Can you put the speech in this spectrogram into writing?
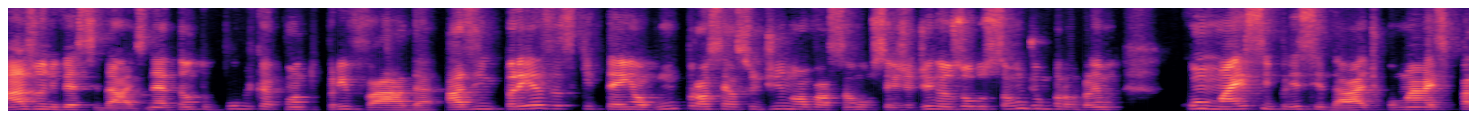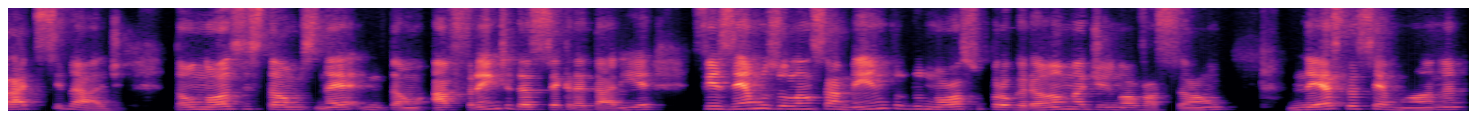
as universidades, né, tanto pública quanto privada, as empresas que têm algum processo de inovação, ou seja, de resolução de um problema com mais simplicidade, com mais praticidade. Então, nós estamos, né, então, à frente dessa secretaria, fizemos o lançamento do nosso programa de inovação nesta semana.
